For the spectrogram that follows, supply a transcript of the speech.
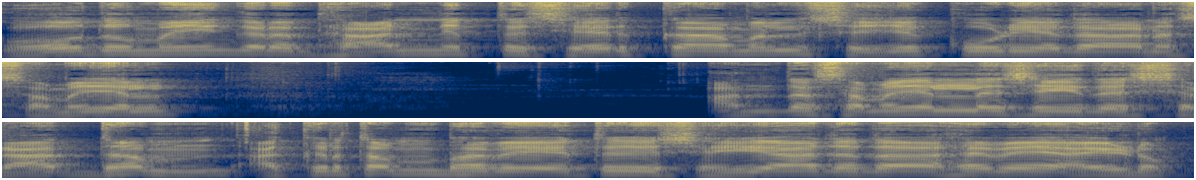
கோதுமைங்கிற தானியத்தை சேர்க்காமல் செய்யக்கூடியதான சமையல் அந்த சமையலில் செய்த ஸ்ராத்தம் அகிருத்தம் பவேத்து செய்யாததாகவே ஆயிடும்.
